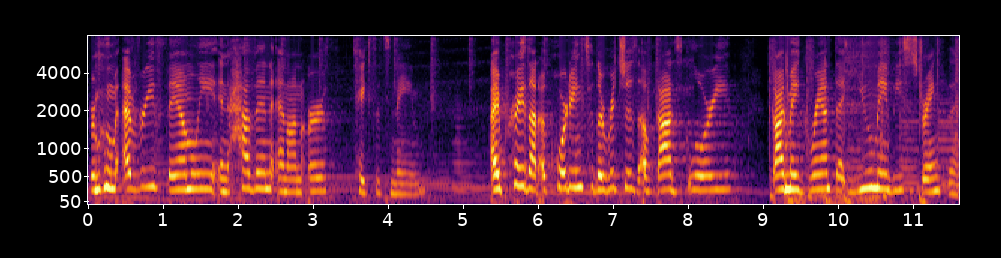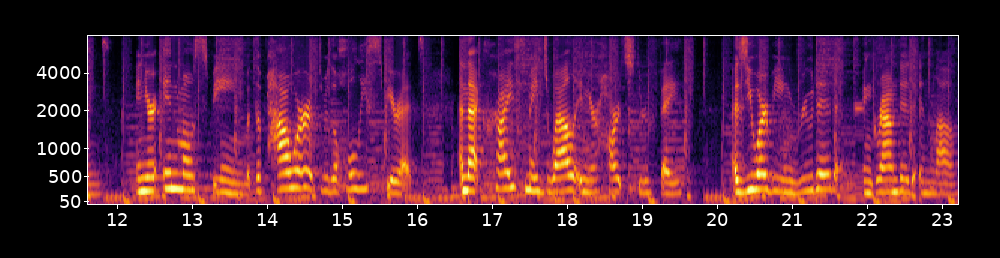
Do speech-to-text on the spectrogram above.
from whom every family in heaven and on earth takes its name. I pray that according to the riches of God's glory, God may grant that you may be strengthened in your inmost being with the power through the Holy Spirit, and that Christ may dwell in your hearts through faith as you are being rooted and grounded in love.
